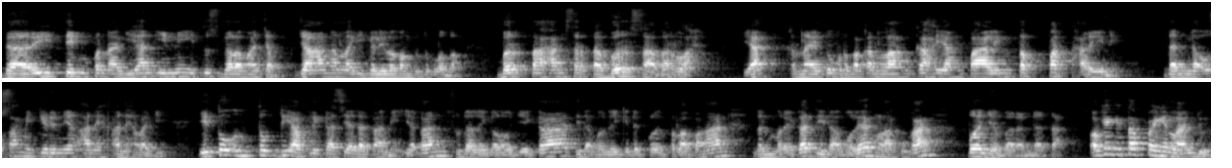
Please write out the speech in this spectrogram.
dari tim penagihan ini itu segala macam. Jangan lagi gali lubang tutup lubang. Bertahan serta bersabarlah ya, karena itu merupakan langkah yang paling tepat hari ini. Dan nggak usah mikirin yang aneh-aneh lagi. Itu untuk di aplikasi ada kami, ya kan? Sudah legal OJK, tidak memiliki debt collector lapangan, dan mereka tidak boleh melakukan penyebaran data. Oke, kita pengen lanjut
